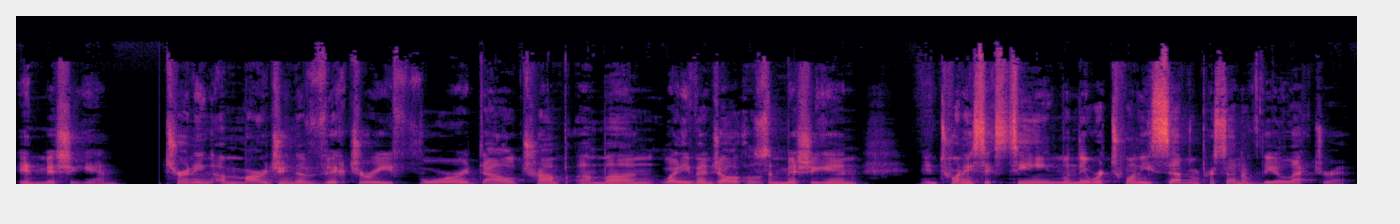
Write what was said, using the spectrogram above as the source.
in Michigan, turning a margin of victory for Donald Trump among white evangelicals in Michigan in 2016 when they were 27% of the electorate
